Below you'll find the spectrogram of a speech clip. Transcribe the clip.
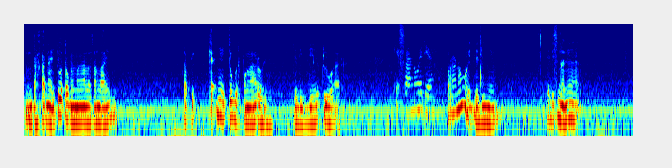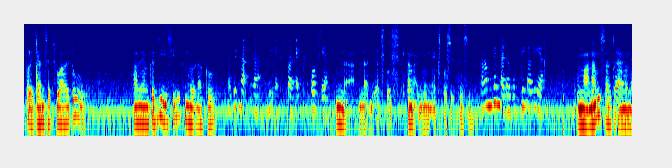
Entah karena itu atau memang alasan lain. Tapi kayaknya itu berpengaruh deh. Jadi dia keluar kayak paranoid ya paranoid jadinya. Jadi sebenarnya pelecehan seksual itu hal yang keji sih menurut aku. tapi nggak nggak di expose expose ya Nggak, nggak diekspos. Kita nggak ingin ekspos itu sih. karena mungkin nggak ada bukti kali ya Mana bisa kita ini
